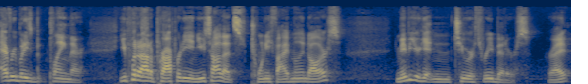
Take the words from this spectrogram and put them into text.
Everybody's playing there. You put out a property in Utah that's 25 million dollars. Maybe you're getting two or three bidders, right?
